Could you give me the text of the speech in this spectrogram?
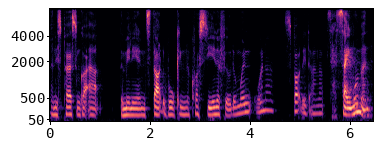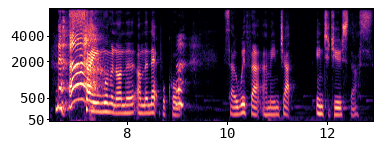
and this person got out the mini and started walking across the inner field. And when, when I spotted, I like, it's that same woman, same woman on the on the netball court. So with that, I mean, Jack introduced us.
